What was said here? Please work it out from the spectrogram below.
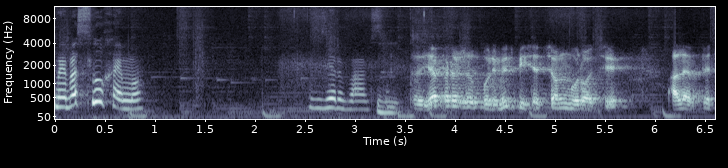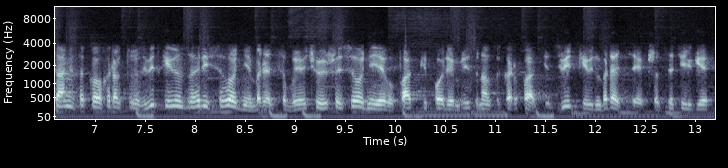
Ми вас слухаємо. Зірвався. Я пережив поліомрід в 57 році, але питання такого характеру, звідки він взагалі сьогодні береться? Бо я чую, що сьогодні є випадки поліомріду на Закарпатті. Звідки він береться, якщо це тільки,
